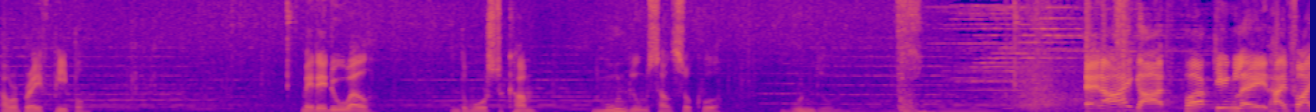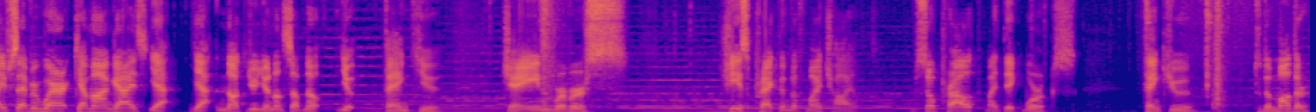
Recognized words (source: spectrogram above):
Our brave people. May they do well in the wars to come. Moonbloom sounds so cool. Moonbloom. And I got fucking laid. High fives everywhere. Come on, guys. Yeah, yeah. Not you, you non sub. No, you. Thank you. Jane Rivers. She is pregnant with my child. I'm so proud. My dick works. Thank you to the mother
